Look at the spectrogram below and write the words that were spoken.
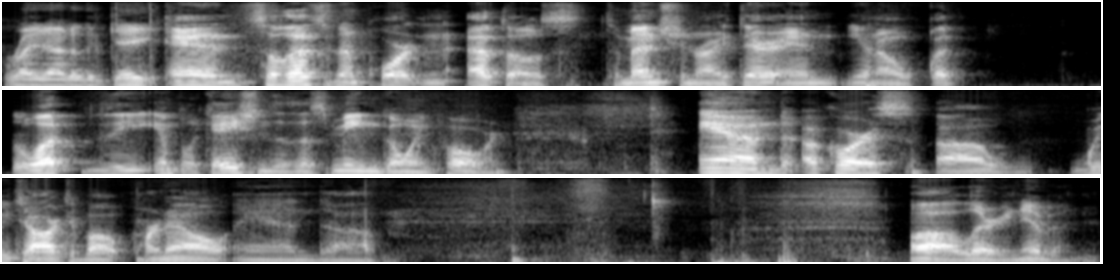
right out of the gate. And so that's an important ethos to mention right there, and you know what what the implications of this mean going forward. And of course, uh, we talked about Pournelle and um uh, Larry Niven,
